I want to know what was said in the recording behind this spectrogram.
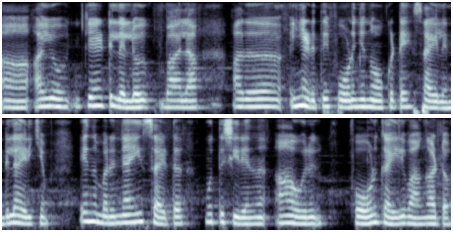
ഞാൻ അയ്യോ കേട്ടില്ലല്ലോ ബാല. അത് ഇങ്ങെടുത്തേ ഫോൺ ഞാൻ നോക്കട്ടെ. സൈലന്റിലായിരിക്കും എന്ന് പറഞ്ഞ് നൈസായിട്ട് മുത്തശ്ശേരിയെന്ന് ആ ഒരു ഫോൺ കയ്യിൽ വാങ്ങാട്ടോ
